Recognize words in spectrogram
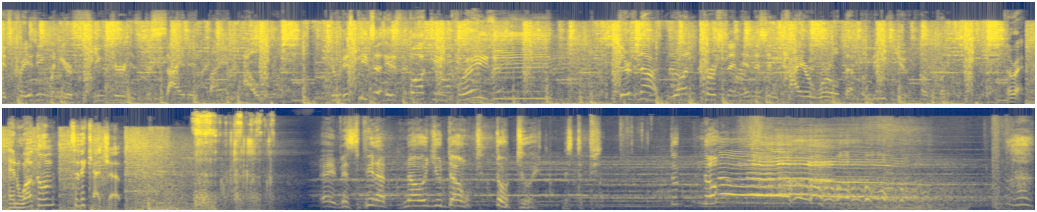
It's crazy when your future is decided by an algorithm. Dude, this pizza is fucking crazy. There's not one person in this entire world that believes you. All right, and welcome to the catch up. Hey, Mr. Peanut, no, you don't. Don't do it, Mr. Peanut. No. no.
